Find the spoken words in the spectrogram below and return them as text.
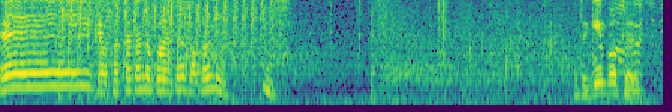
¡Eh! Que os está atacando por detrás, cabrones. Uf. ¿Usted quién para ustedes?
